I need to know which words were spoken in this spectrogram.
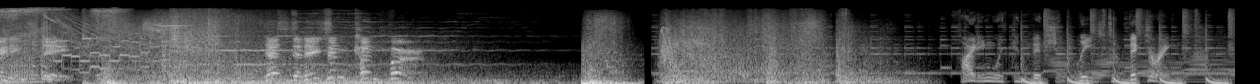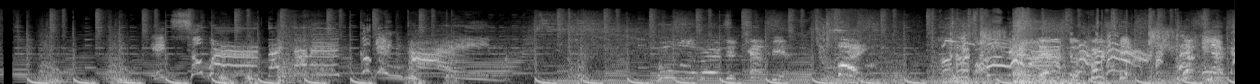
training stage. Destination confirmed. Fighting with conviction leads to victory. It's super dynamic cooking time! Who will emerge a champion? Fight! There's the first hit! What's next?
